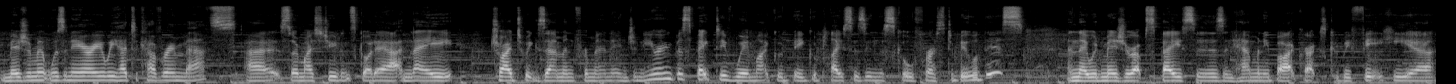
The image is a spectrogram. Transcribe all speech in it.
measurement was an area we had to cover in maths. Uh, so my students got out and they tried to examine from an engineering perspective where might could be good places in the school for us to build this. And they would measure up spaces and how many bike racks could we fit here.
